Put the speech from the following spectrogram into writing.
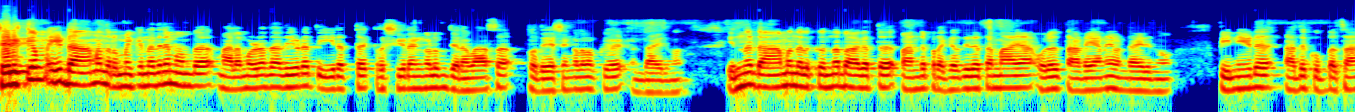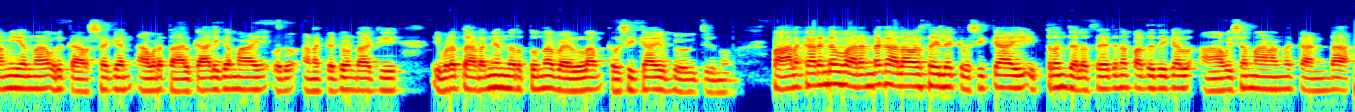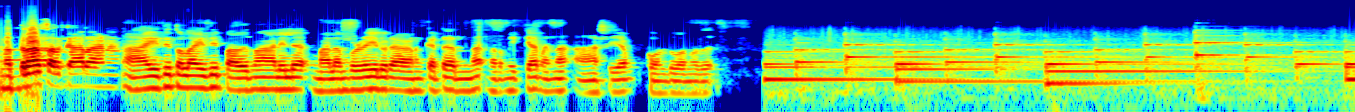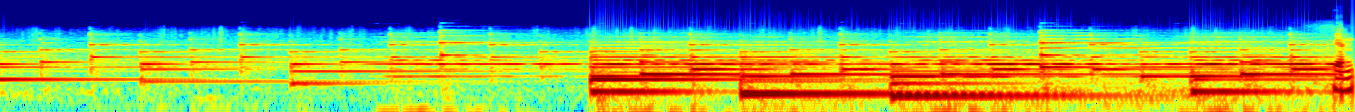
ശരിക്കും ഈ ഡാം നിർമ്മിക്കുന്നതിന് മുമ്പ് മലമ്പുഴ നദിയുടെ തീരത്ത് കൃഷിയിടങ്ങളും ജനവാസ പ്രദേശങ്ങളും ഒക്കെ ഉണ്ടായിരുന്നു. ഇന്ന് ഡാം നിൽക്കുന്ന ഭാഗത്ത് പണ്ട് പ്രകൃതിദത്തമായ ഒരു തടയണ ഉണ്ടായിരുന്നു. പിന്നീട് അത് കുപ്പസ്വാമി എന്ന ഒരു കർഷകൻ അവിടെ താൽക്കാലികമായി ഒരു അണക്കെട്ടുണ്ടാക്കി ഇവിടെ തടഞ്ഞു നിർത്തുന്ന വെള്ളം കൃഷിക്കായി ഉപയോഗിച്ചിരുന്നു. പാലക്കാടിന്റെ വരണ്ട കാലാവസ്ഥയിൽ കൃഷിക്കായി ഇത്തരം ജലസേചന പദ്ധതികൾ ആവശ്യമാണെന്ന് കണ്ട മദ്രാസ് സർക്കാരാണ് ആയിരത്തി തൊള്ളായിരത്തി പതിനാലിൽ മലമ്പുഴയിൽ ഒരു അണക്കെട്ട് എന്ന നിർമ്മിക്കാം എന്ന ആശയം കൊണ്ടുവന്നത്.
